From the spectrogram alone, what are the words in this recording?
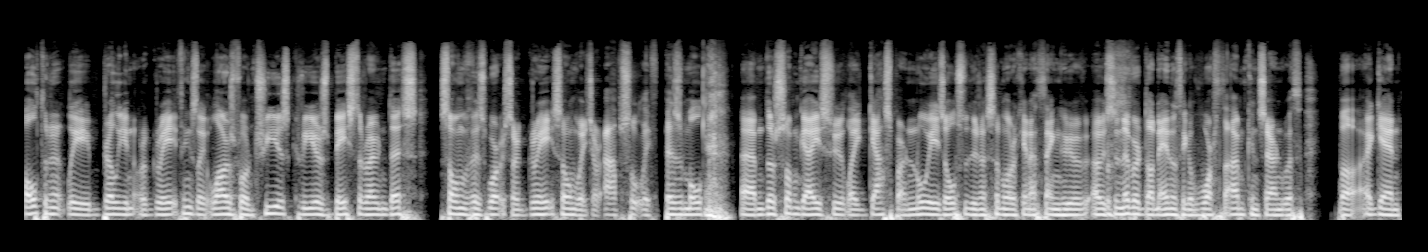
alternately brilliant or great. Things like Lars von Trier's career is based around this. Some of his works are great, some of which are absolutely abysmal. um, there's some guys who, like Gaspar Noé, is also doing a similar kind of thing, who has never done anything of worth that I'm concerned with. But again,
